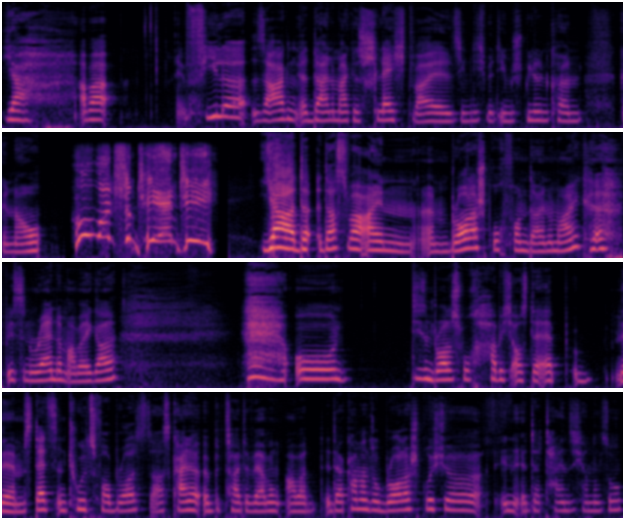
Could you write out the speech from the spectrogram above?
Ja, aber viele sagen, äh, Dynamite ist schlecht, weil sie nicht mit ihm spielen können. Genau. Who wants some TNT? Ja, das war ein ähm, Brawler-Spruch von Dynamite. Bisschen random, aber egal. Und diesen Brawler-Spruch habe ich aus der App ähm, Stats and Tools for Brawl Stars. Keine äh, bezahlte Werbung, aber da kann man so Brawler-Sprüche in äh, Dateien sichern und so.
